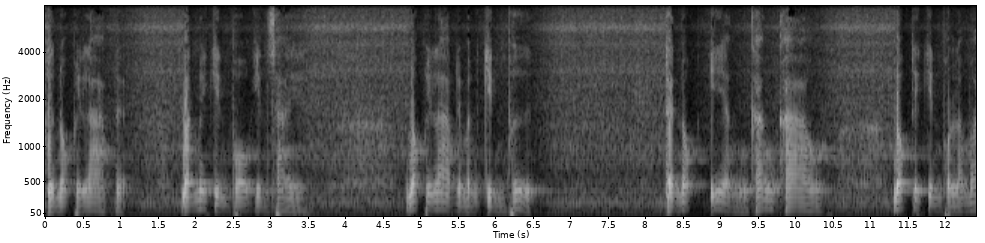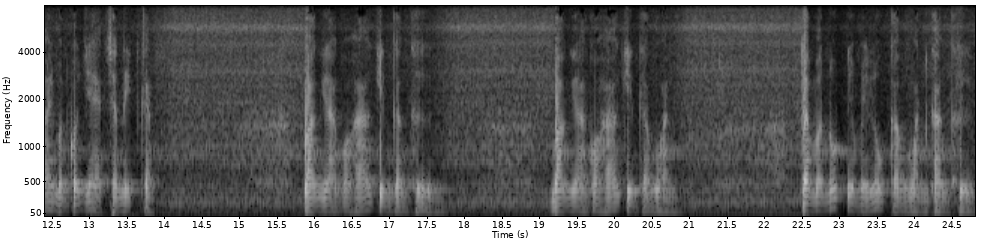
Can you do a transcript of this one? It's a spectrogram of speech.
คือนกพิราบเนี่ย มันไม่กินโพกินไสนกพิราบเนี่ยมันกินพืช แต่นกเอี้ยงข้างคาว นกที่กินผลไม้มันก็แยกชนิดกัน บางอย่างก็หากินกลางคืน บางอย่างก็หากินกลางวัน แต่มนุษย์เนี่ยไม่รู้กลางวันกลางคืน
